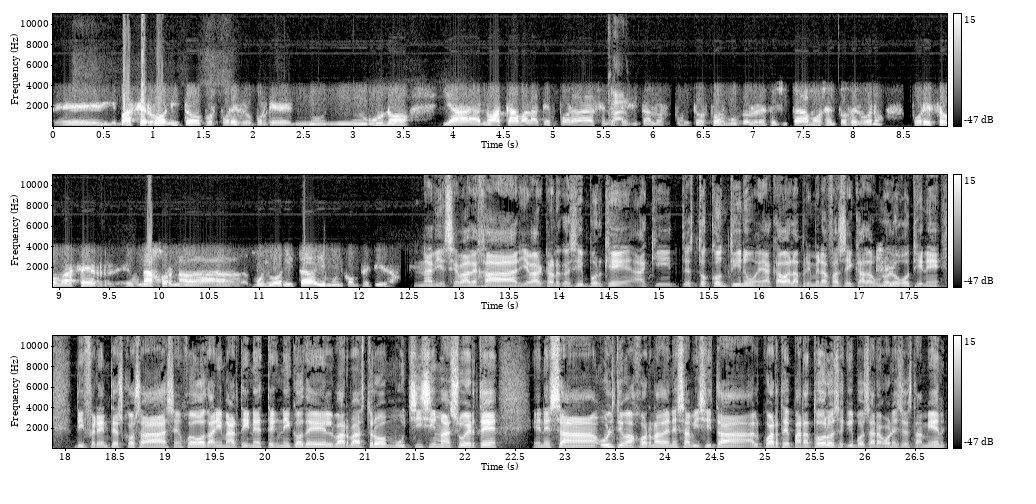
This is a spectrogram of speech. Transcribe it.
eh, va a ser bonito, pues por eso, porque ninguno ya no acaba la temporada, se necesitan los puntos, todo el mundo lo necesitamos, entonces bueno, por eso va a ser una jornada muy bonita y muy competida. Nadie se va a dejar llevar, claro que sí, porque aquí esto continúa, ¿eh? acaba la primera fase y cada uno luego tiene diferentes cosas en juego. Dani Martínez, técnico del Barbastro, muchísima suerte en esa última jornada en esa visita al cuarte para todos los equipos aragoneses también,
